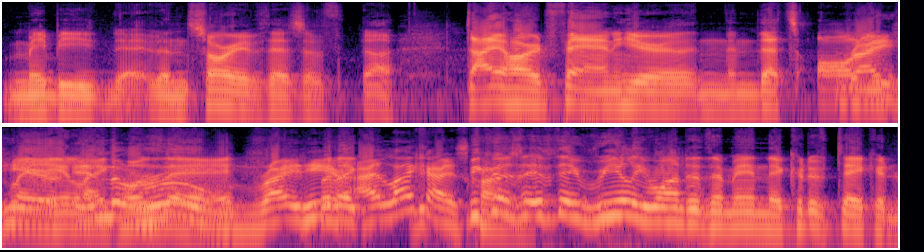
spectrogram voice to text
Maybe. And sorry if there's a uh, diehard fan here, and then that's all Right you play, here, in like the Jose. room, right But, here. I like Ice climbers. because if they really wanted them in, they could have taken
